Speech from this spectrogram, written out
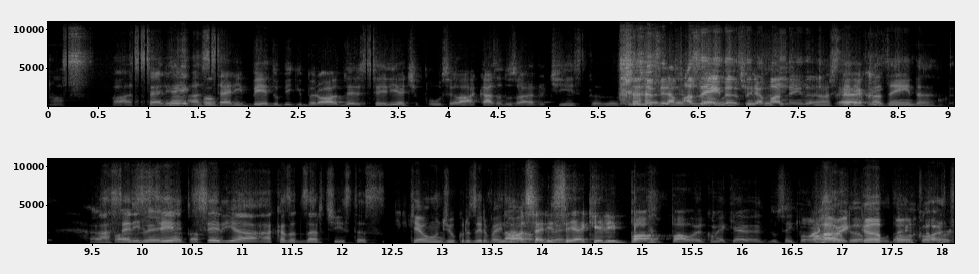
Nossa. Ó, a, série, aí, a pô? série B do Big Brother seria, tipo, sei lá, a Casa dos Artistas? assim? Seria ser Fazenda, algum seria tipo, assim. Fazenda. Eu acho que seria É, Fazenda. A, A série Fazenda, C tá seria a Casa dos Artistas, que é onde o Cruzeiro vai Não, dar a série é. C é aquele pow- Power, como é que é? Não sei que Power Power da Couple. Record.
